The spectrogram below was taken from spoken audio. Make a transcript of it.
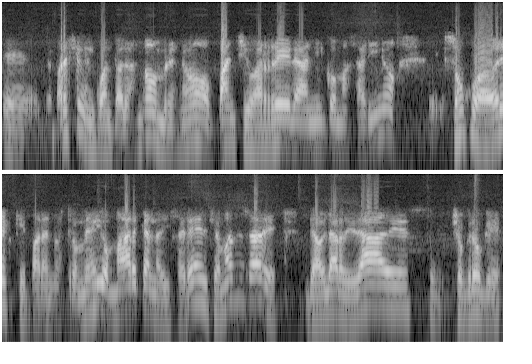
eh, me parece que en cuanto a los nombres, ¿no? Panchi Barrera, Nico Mazarino, eh, son jugadores que para nuestro medio marcan la diferencia, más allá de, hablar de edades, yo creo que,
